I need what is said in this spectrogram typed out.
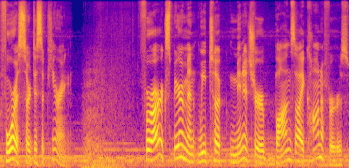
forests are disappearing. For our experiment, we took miniature bonsai conifers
